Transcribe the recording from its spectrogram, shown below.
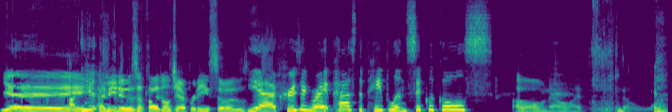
Yay! Uh, you- I mean, it was a Final Jeopardy, so Yeah, cruising right past the papal encyclicals. Oh no, I no. I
